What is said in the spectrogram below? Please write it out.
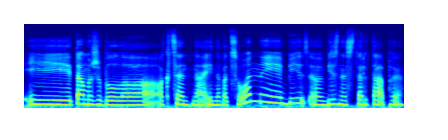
И там уже был э, акцент на инновационные бизнес-стартапы.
